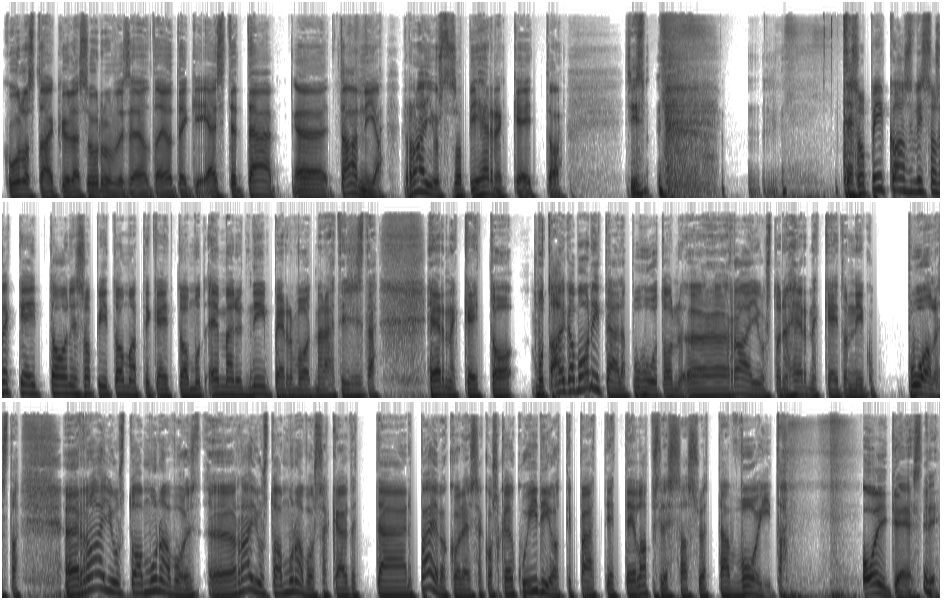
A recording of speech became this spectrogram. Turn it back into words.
Kuulostaa kyllä surulliselta jotenkin. Ja sitten tämä Tanja, raajusta sopii hernekeittoon. Siis Se sopii kasvissosekeittoon, niin se sopii tomaattikeittoon, mutta en mä nyt niin pervoa, että mä lähtisin sitä hernekeittoa. Mutta aika moni täällä puhuu ton ö, raajuuston ja hernekeiton niinku puolesta. Raajuustoa, munavois, raajuustoa munavoissa käytetään päiväkodeissa, koska joku idiootti päätti, ettei lapsille saa syöttää voita. Oikeesti?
